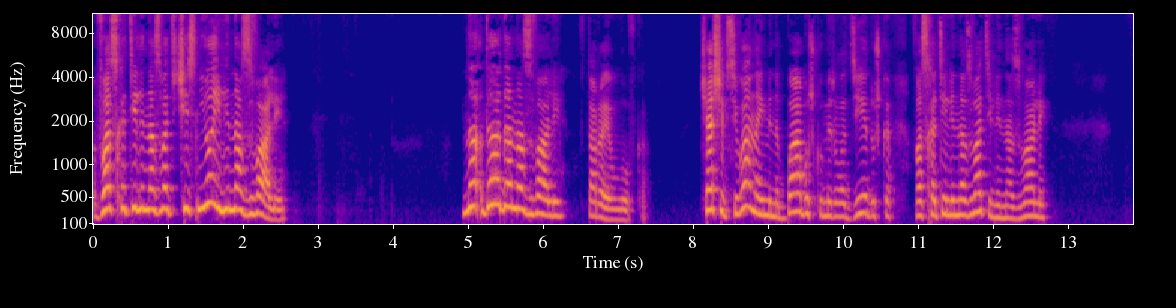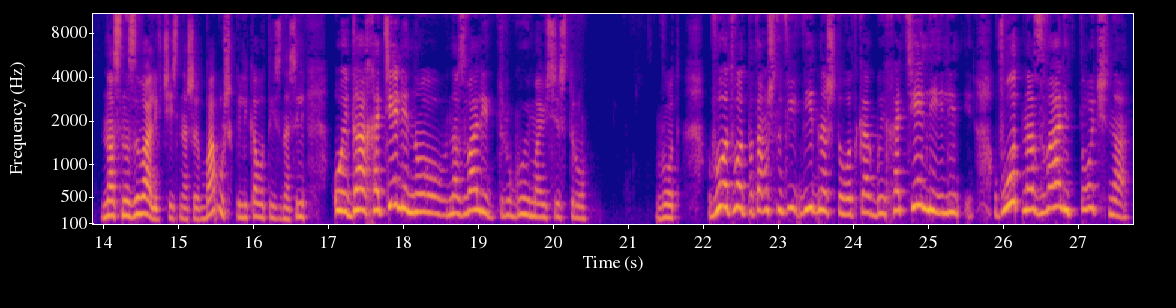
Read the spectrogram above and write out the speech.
Вас хотели назвать в честь нее или назвали? На, да, да, назвали. Вторая уловка. Чаще всего она именно бабушка умерла, дедушка. Вас хотели назвать или назвали? Нас называли в честь наших бабушек или кого-то из нас. Или, ой, да, хотели, но назвали другую мою сестру. Вот. Вот, вот, потому что ви- видно, что вот как бы хотели или... Вот, назвали точно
